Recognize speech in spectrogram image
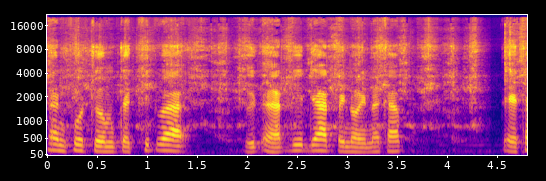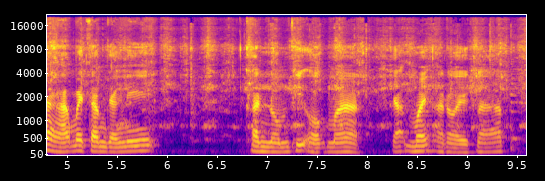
ท่านผู้ชมจะคิดว่าอึดอัดยืดยาดไปหน่อยนะครับ แต่ถ้าหากไม่ทำอย่างนี้ ขนมที่ออกมาจะไม่อร่อยครับ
